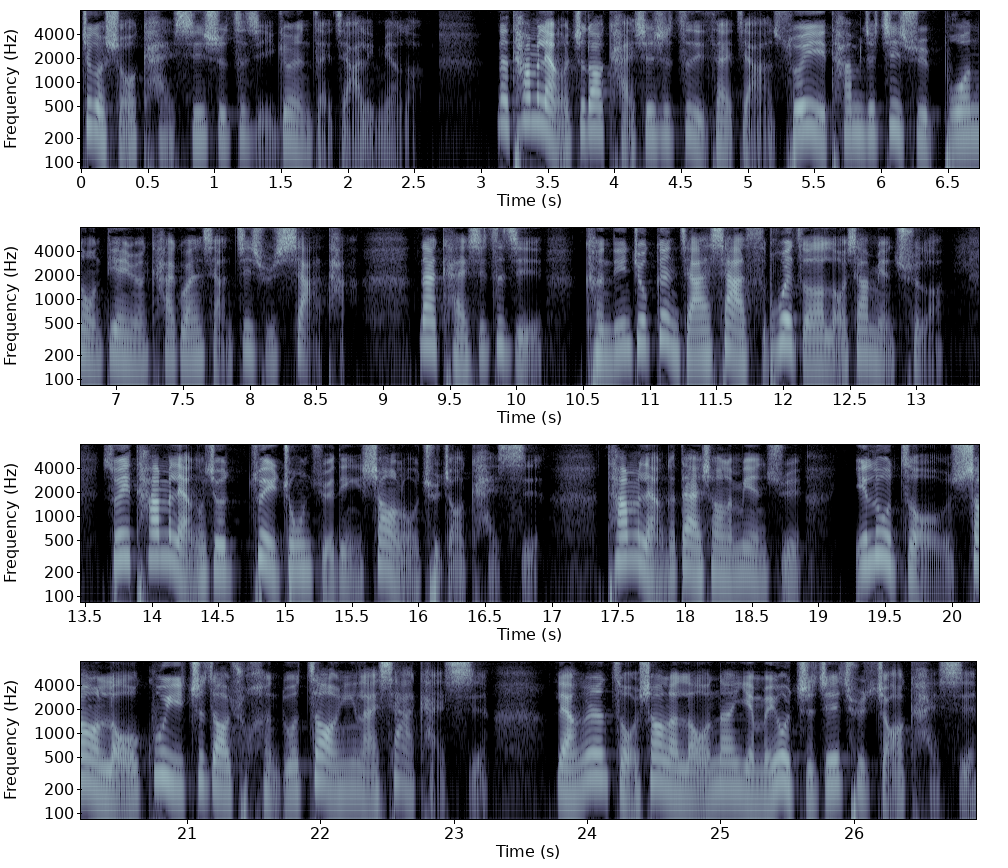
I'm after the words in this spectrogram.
这个时候凯西是自己一个人在家里面了。那他们两个知道凯西是自己在家，所以他们就继续拨弄电源开关，想继续吓他。那凯西自己肯定就更加吓死，不会走到楼下面去了。所以他们两个就最终决定上楼去找凯西。他们两个戴上了面具，一路走上楼，故意制造出很多噪音来吓凯西。两个人走上了楼呢，也没有直接去找凯西，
